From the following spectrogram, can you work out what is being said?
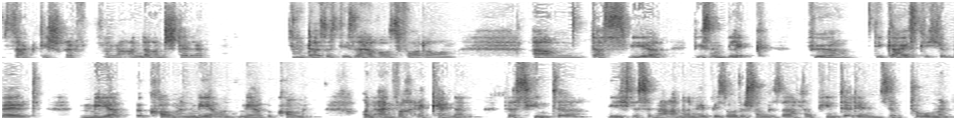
sagt die Schrift an einer anderen Stelle. Und das ist diese Herausforderung, ähm, dass wir diesen Blick für die geistliche Welt mehr bekommen, mehr und mehr bekommen und einfach erkennen, dass hinter, wie ich das in einer anderen Episode schon gesagt habe, hinter den Symptomen,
